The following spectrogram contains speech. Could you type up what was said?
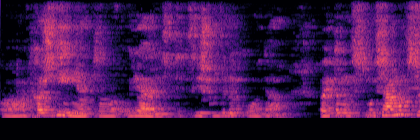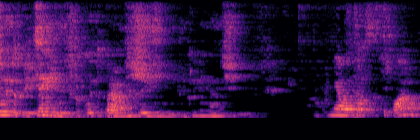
а, отхождение от э, реальности слишком далеко, да. Поэтому мы все равно все это притягивается к какой-то правде жизни, так или иначе. У меня вопрос к Степану.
